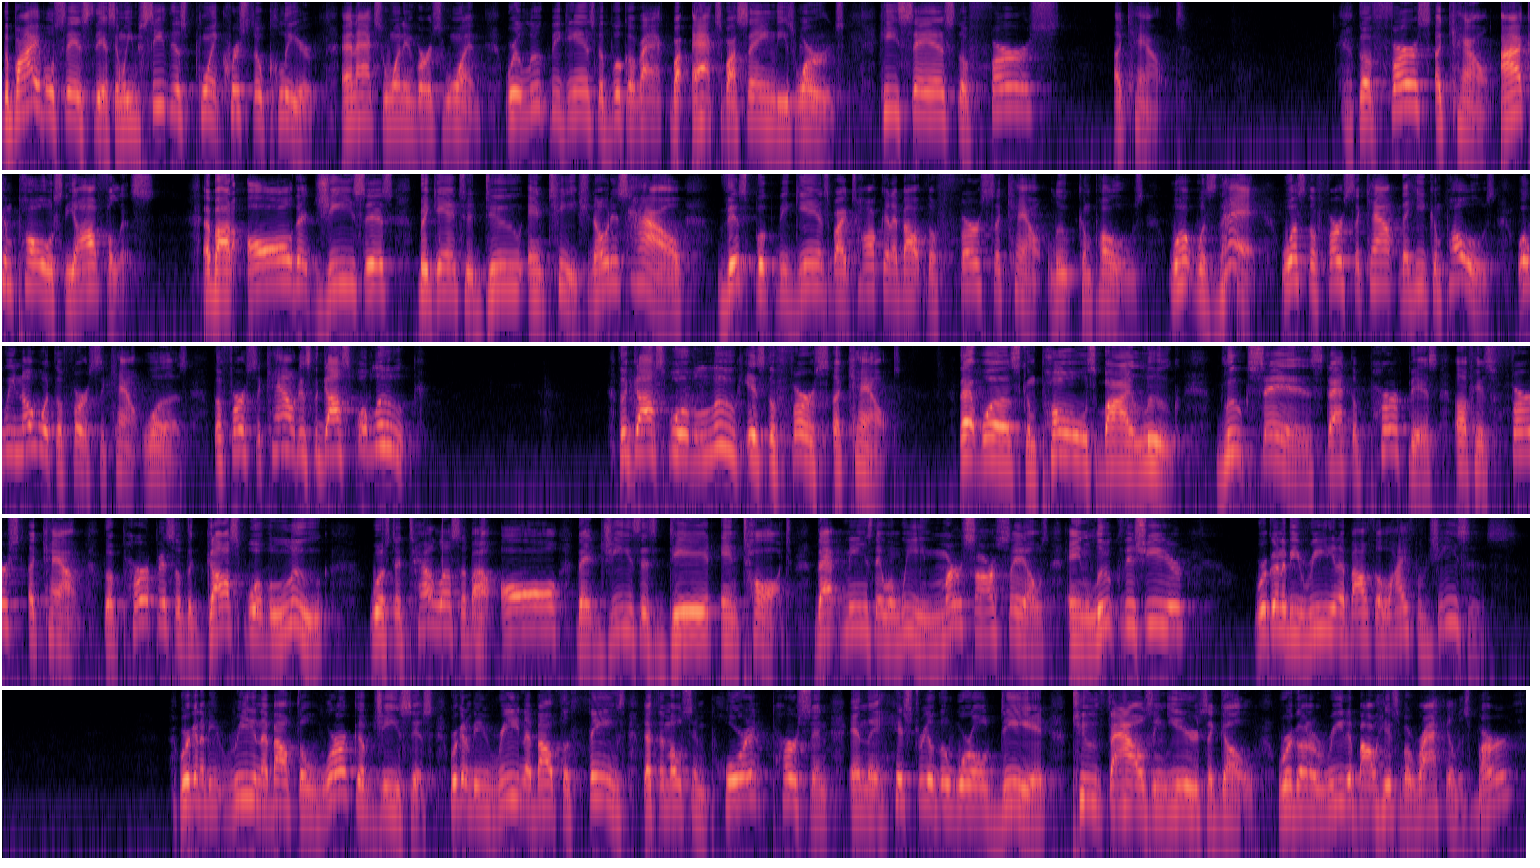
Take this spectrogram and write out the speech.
the Bible says this, and we see this point crystal clear in Acts 1 in verse 1, where Luke begins the book of Acts by saying these words. He says, The first account. The first account I composed, Theophilus, about all that Jesus began to do and teach. Notice how this book begins by talking about the first account Luke composed. What was that? What's the first account that he composed? Well, we know what the first account was. The first account is the Gospel of Luke. The Gospel of Luke is the first account that was composed by Luke. Luke says that the purpose of his first account, the purpose of the Gospel of Luke, was to tell us about all that Jesus did and taught. That means that when we immerse ourselves in Luke this year, we're going to be reading about the life of Jesus. We're going to be reading about the work of Jesus. We're going to be reading about the things that the most important person in the history of the world did 2,000 years ago. We're going to read about his miraculous birth.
